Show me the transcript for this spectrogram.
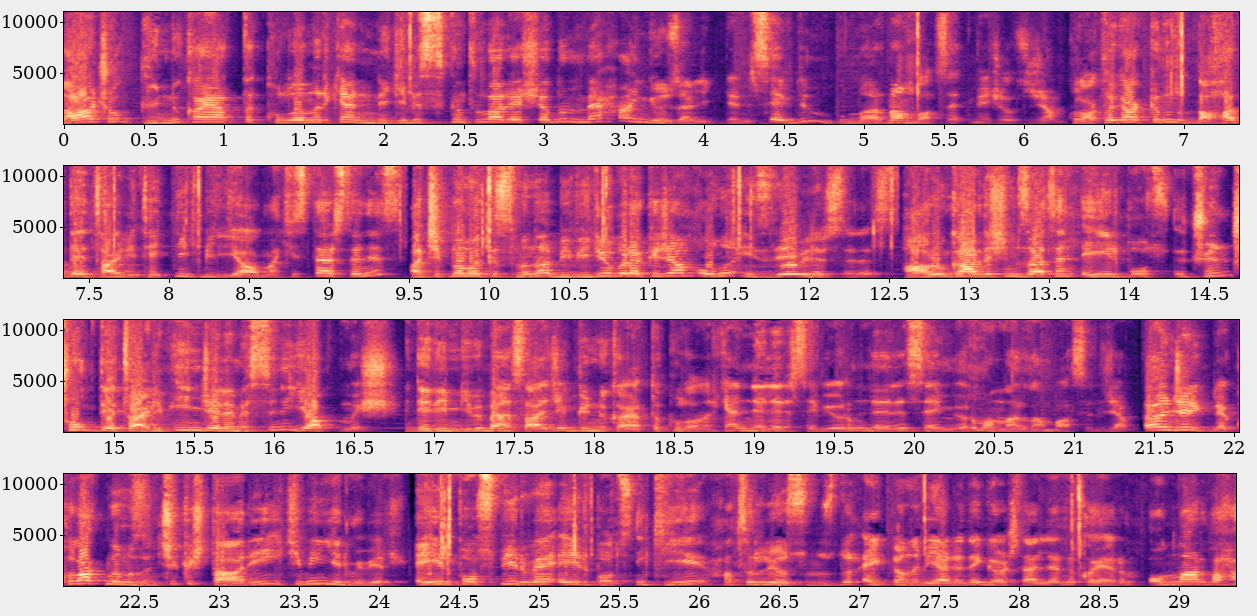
Daha çok günlük hayatta kullanırken ne gibi sıkıntılar yaşadım ve hangi özelliklerini sevdim bunlardan bahsetmeye çalışacağım. Kulaklık hakkında daha detaylı teknik bilgi almak isterseniz açıklama kısmına bir video bırakacağım onu izleyebilirsiniz. Harun kardeşim zaten AirPods 3'ün çok detaylı bir incelemesini yapmış. Dediğim gibi ben sadece günlük hayatta kullanırken neleri seviyorum neleri sevmiyorum onlardan bahsedeceğim. Öncelikle kulaklığımızın çıkış tarihi 2021. AirPods 1 ve AirPods 2'yi hatırlıyorsunuzdur. Ekrana bir yerde de görsellerini koyarım. Onlar daha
